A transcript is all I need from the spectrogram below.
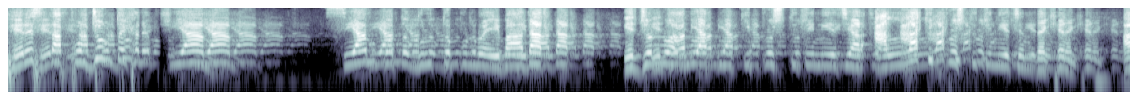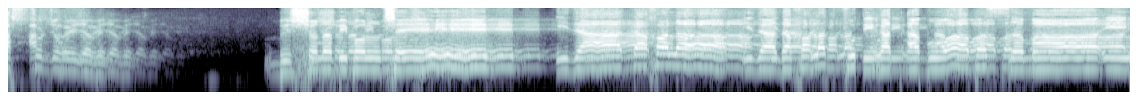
ফেরেস্তা পর্যন্ত এখানে সিয়াম। সিয়াম। কত গুরুত্বপূর্ণ ইবাদত এর জন্য আমি আপনি কি প্রস্তুতি নিয়েছি আর আল্লাহ কি প্রস্তুতি নিয়েছেন দেখেন আশ্চর্য হয়ে যাবে বিশ্বনবী বলছে ইজা দাখালা ইজা দাখালাত ফুতিহাত আবওয়াবাস সামাই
